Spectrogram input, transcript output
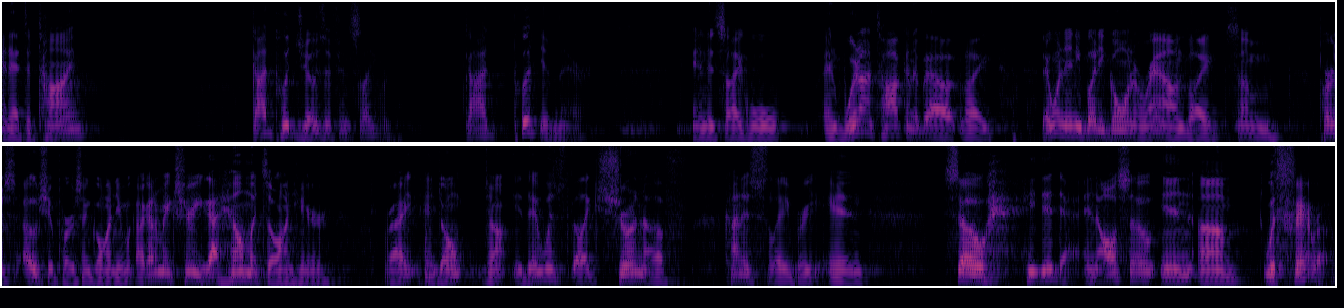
And at the time, God put Joseph in slavery. God put him there. And it's like, well, and we're not talking about like, there wasn't anybody going around like some OSHA person going, I got to make sure you got helmets on here, right? And don't, don't, there was like sure enough kind of slavery. And so he did that. And also in, um, with Pharaoh.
